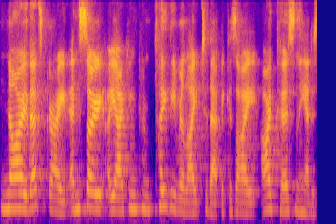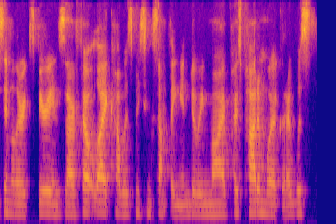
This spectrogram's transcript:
no, that's great. And so yeah, I can completely relate to that because I I personally had a similar experience that I felt like I was missing something in doing my postpartum work that I was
